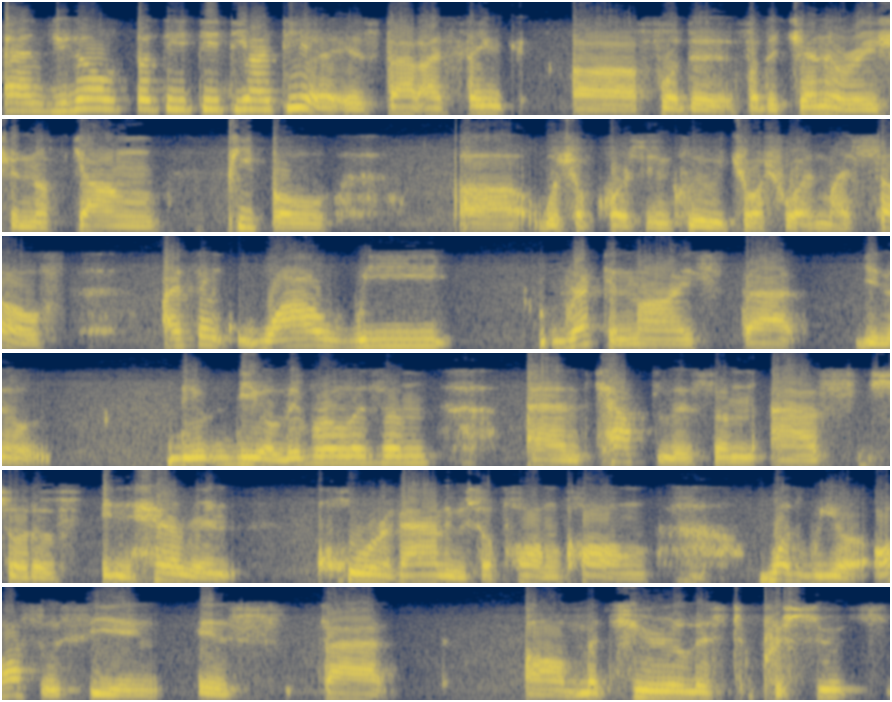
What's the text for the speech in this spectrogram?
and you know, but the, the, the idea is that I think uh, for the for the generation of young people, uh, which of course include Joshua and myself, I think while we recognize that you know neoliberalism and capitalism as sort of inherent core values of Hong Kong, what we are also seeing is that uh, materialist pursuits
